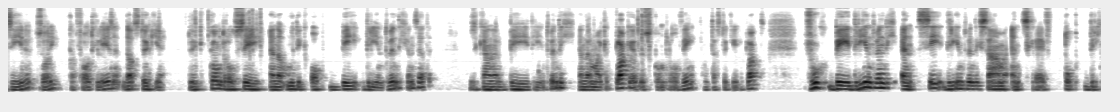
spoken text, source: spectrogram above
C7, sorry, ik had fout gelezen, dat stukje doe ik Ctrl-C en dat moet ik op B23 gaan zetten. Dus ik ga naar B23 en daar mag ik het plakken, dus Ctrl-V, dat stukje geplakt. Voeg B23 en C23 samen en schrijf top 3.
